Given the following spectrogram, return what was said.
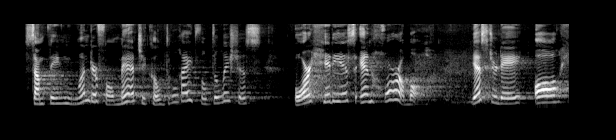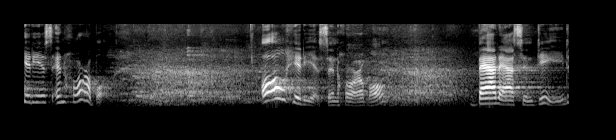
Something wonderful, magical, delightful, delicious, or hideous and horrible. Yesterday, all hideous and horrible. All hideous and horrible badass indeed.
